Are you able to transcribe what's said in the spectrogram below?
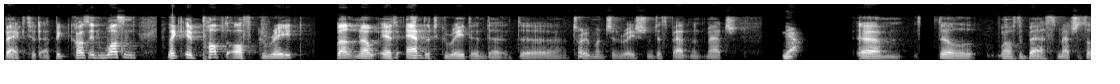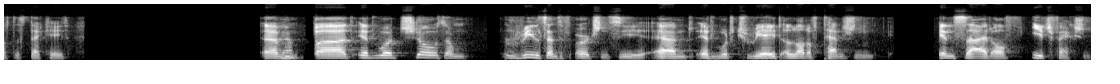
back to that because it wasn't like it popped off great. Well, no, it ended great in the the tournament generation disbandment match. yeah Um, still one of the best matches of this decade. Um, Yeah. but it would show some real sense of urgency and it would create a lot of tension inside of each faction.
